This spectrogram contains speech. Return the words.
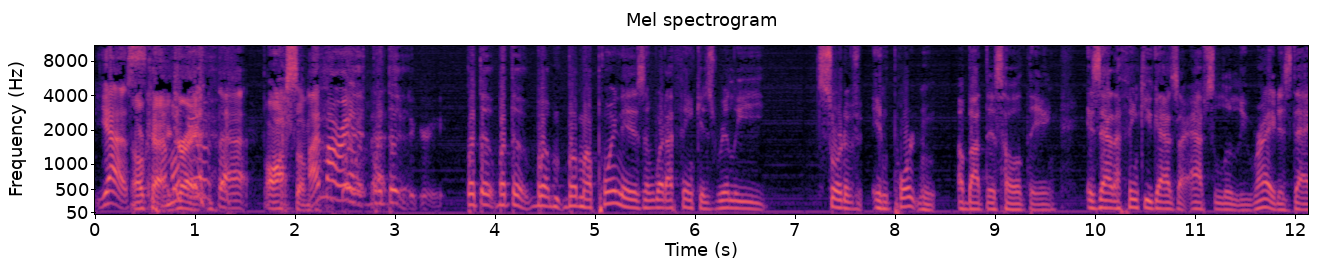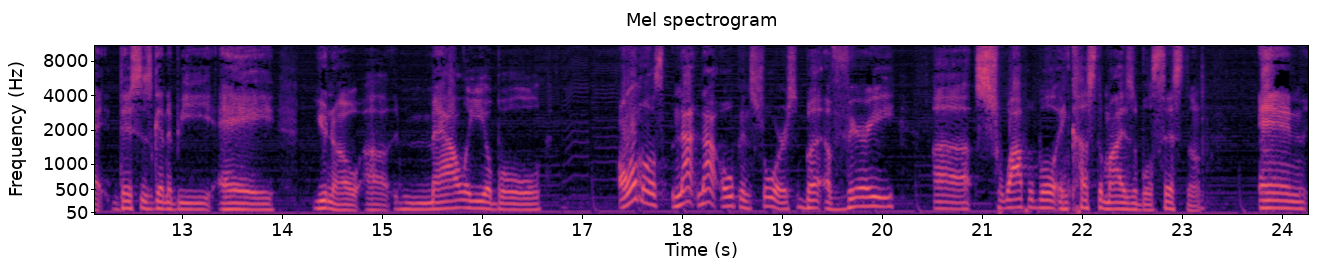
yes. Okay, I'm great. Okay with that. Awesome. I'm all right But- with but that the- to a degree. But the but the but but my point is, and what I think is really sort of important about this whole thing is that I think you guys are absolutely right. Is that this is going to be a you know uh, malleable, almost not not open source, but a very uh, swappable and customizable system. And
